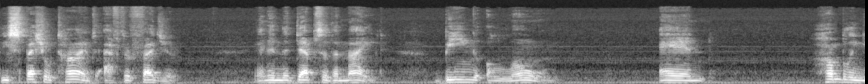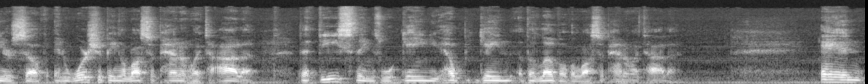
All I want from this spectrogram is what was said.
these special times after Fajr and in the depths of the night, being alone and humbling yourself and worshiping Allah subhanahu wa ta'ala, that these things will gain you help gain the love of Allah subhanahu wa ta'ala. And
